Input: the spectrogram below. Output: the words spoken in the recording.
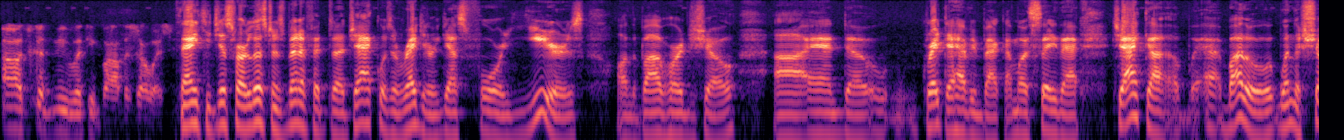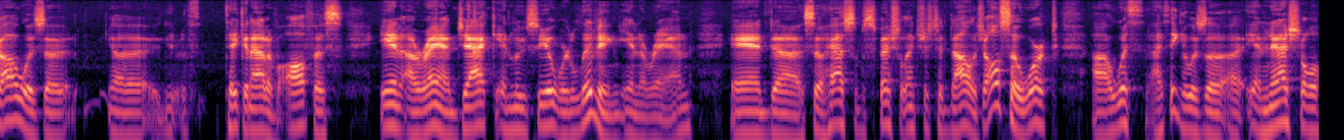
Oh, it's good to be with you, Bob, as always. Thank you. Just for our listeners' benefit, uh, Jack was a regular guest for years on the Bob Harden Show, uh, and uh, great to have him back. I must say that. Jack, uh, uh, by the way, when the Shah was uh, taken out of office in Iran, Jack and Lucille were living in Iran, and uh, so has some special interest and knowledge. Also worked uh, with, I think it was a, a national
